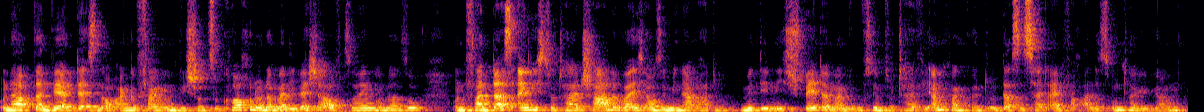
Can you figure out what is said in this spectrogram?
und habe dann währenddessen auch angefangen, irgendwie schon zu kochen oder mal die Wäsche aufzuhängen oder so. Und fand das eigentlich total schade, weil ich auch Seminare hatte, mit denen ich später in meinem Berufsleben total viel anfangen könnte. Und das ist halt einfach alles untergegangen.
